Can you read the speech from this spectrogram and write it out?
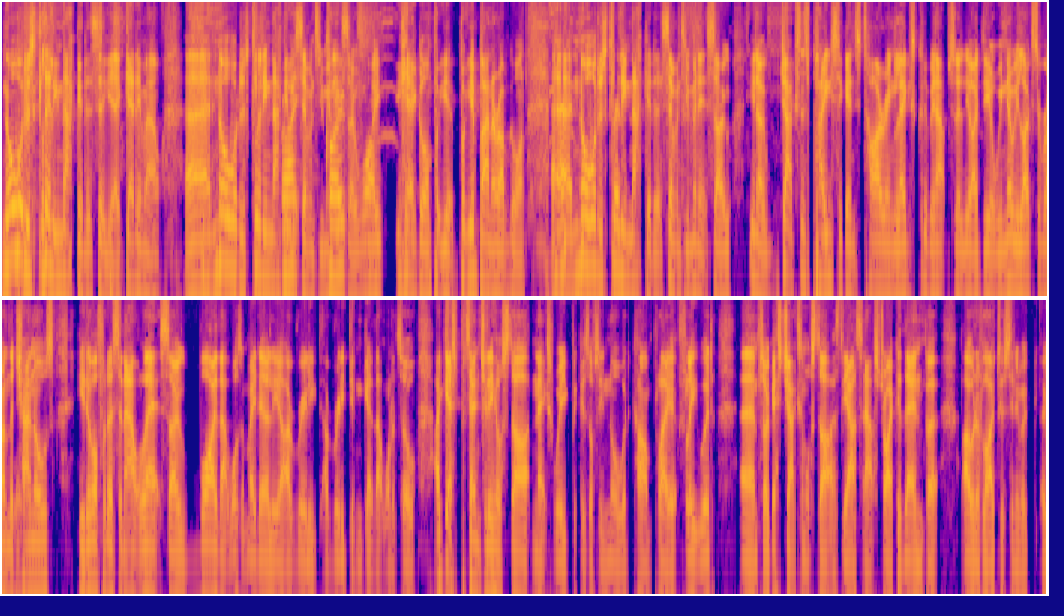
Norwood is clearly knackered at se- yeah, get him out. Uh, Norwood is clearly knackered Right, at 70 quote. minutes. So why? Yeah, go on, put your put your banner up. Go on. Uh, Norwood is clearly knackered at 70 minutes. So you know Jackson's pace against tiring legs could have been absolutely ideal. We know he likes to run the Yeah. channels. He'd have offered us an outlet. So why that wasn't made earlier, I really I really didn't get that one at all. I guess potentially he'll start next week because obviously Norwood can't play at Fleetwood. Um, so I guess Jackson will start as the out and out striker then. But I would have liked to have seen him a, a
